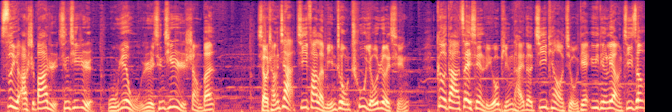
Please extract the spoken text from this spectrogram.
四月二十八日星期日、五月五日星期日上班。小长假激发了民众出游热情，各大在线旅游平台的机票、酒店预订量激增，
